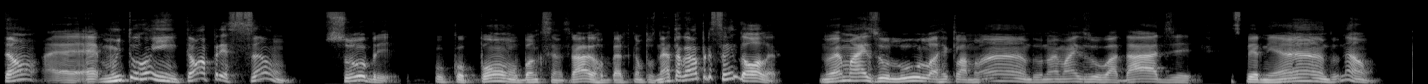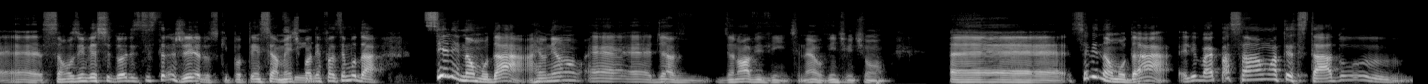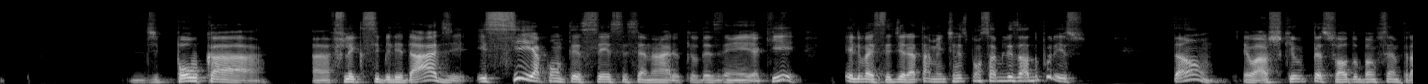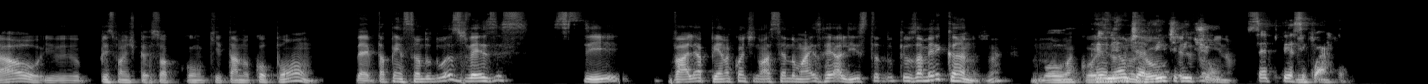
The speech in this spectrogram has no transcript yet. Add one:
Então, é, é muito ruim. Então, a pressão sobre o Copom, o Banco Central e o Roberto Campos Neto agora é uma pressão em dólar. Não é mais o Lula reclamando, não é mais o Haddad esperneando, não. É, são os investidores estrangeiros que potencialmente Sim. podem fazer mudar. Se ele não mudar, a reunião é, é dia 19 e 20, né? O 20 e 21. É, se ele não mudar, ele vai passar um atestado de pouca uh, flexibilidade, e se acontecer esse cenário que eu desenhei aqui, ele vai ser diretamente responsabilizado por isso. Então, eu acho que o pessoal do Banco Central, e principalmente o pessoal com, que está no Copom, deve estar tá pensando duas vezes se vale a pena continuar sendo mais realista do que os americanos, né? Uma coisa Reunião dia 20 e 21, sempre terça 21. e quarta.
